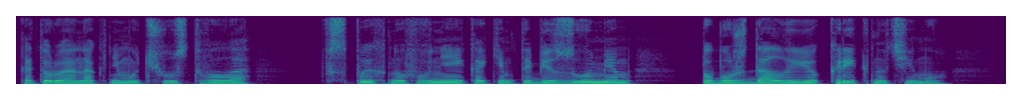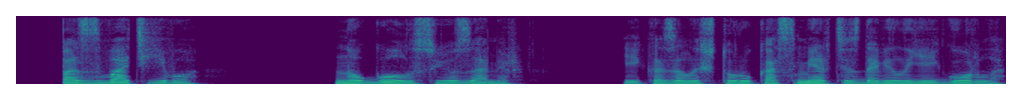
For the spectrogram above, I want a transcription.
которую она к нему чувствовала, вспыхнув в ней каким-то безумием, побуждал ее крикнуть ему, позвать его. Но голос ее замер. Ей казалось, что рука смерти сдавила ей горло,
